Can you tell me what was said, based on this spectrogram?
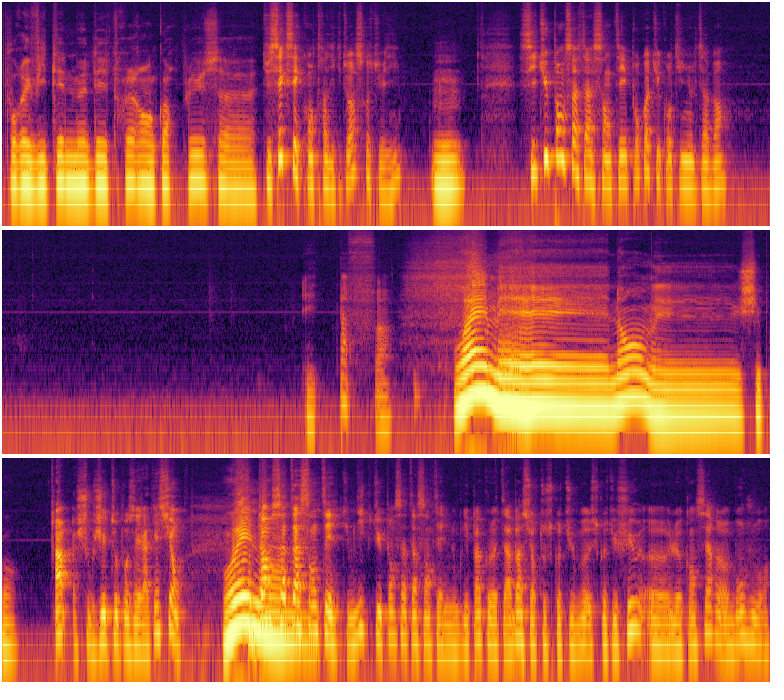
pour éviter de me détruire encore plus. euh, tu sais que c'est contradictoire ce que tu dis. hmm. Si tu penses à ta santé, pourquoi tu continues le tabac? Et paf Ouais, mais non, mais je sais pas. Ah, je suis obligé de te poser la question. Oui, tu non. penses à ta santé. Tu me dis que tu penses à ta santé. N'oublie pas que le tabac, surtout ce que tu, ce que tu fumes, euh, le cancer, euh, bonjour.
